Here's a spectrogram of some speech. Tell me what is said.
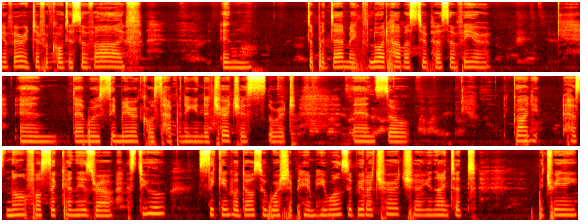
it very difficult to survive in the pandemic. Lord, help us to persevere. And then we'll see miracles happening in the churches, Lord. And so God has not forsaken Israel, still seeking for those who worship Him. He wants to build a church uh, united between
